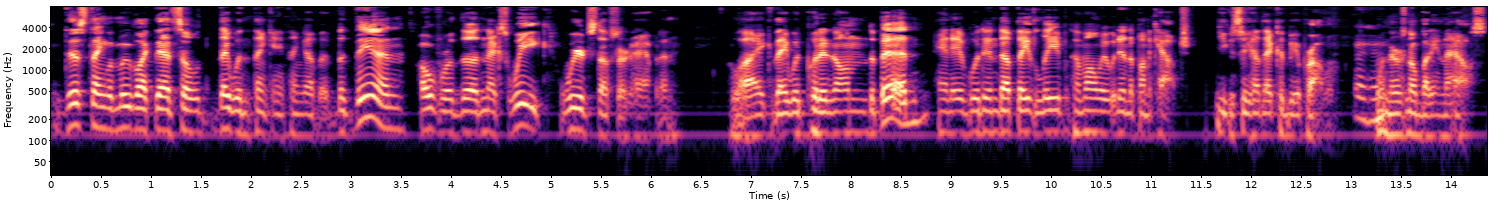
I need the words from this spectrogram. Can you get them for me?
this thing would move like that so they wouldn't think anything of it. But then over the next week, weird stuff started happening. Like they would put it on the bed and it would end up, they'd leave and come home, it would end up on the couch. You can see how that could be a problem when there's nobody in the house.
